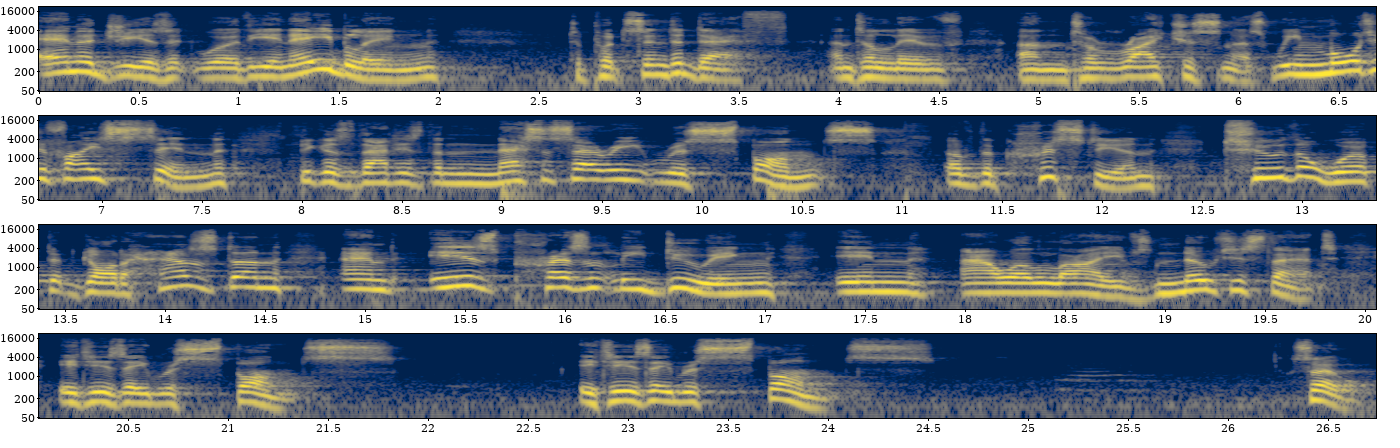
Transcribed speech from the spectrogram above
energy, as it were, the enabling to put sin to death and to live unto righteousness. We mortify sin because that is the necessary response of the Christian to the work that God has done and is presently doing in our lives. Notice that. It is a response. It is a response. So,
